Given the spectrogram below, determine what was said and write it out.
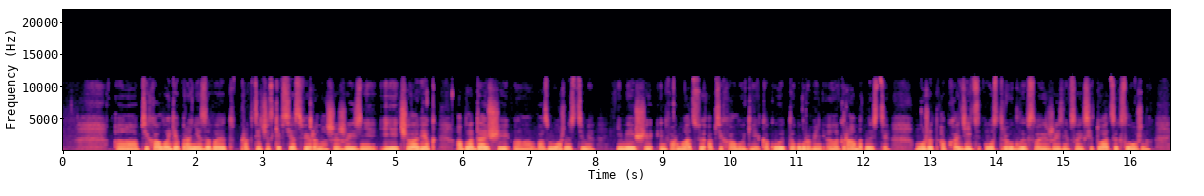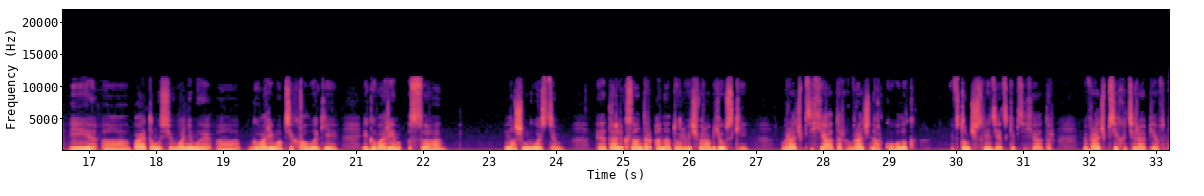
А, психология пронизывает практически все сферы нашей жизни, и человек, обладающий а, возможностями имеющий информацию о психологии, какой-то уровень э, грамотности, может обходить острые углы в своей жизни, в своих ситуациях сложных. И э, поэтому сегодня мы э, говорим о психологии и говорим с нашим гостем. Это Александр Анатольевич Воробьевский, врач-психиатр, врач-нарколог, в том числе детский психиатр, и врач-психотерапевт.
